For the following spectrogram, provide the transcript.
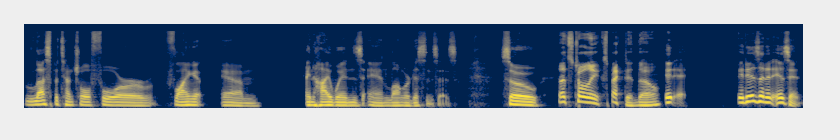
less potential for flying it um, in high winds and longer distances. So That's totally expected, though. it it is and it isn't.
